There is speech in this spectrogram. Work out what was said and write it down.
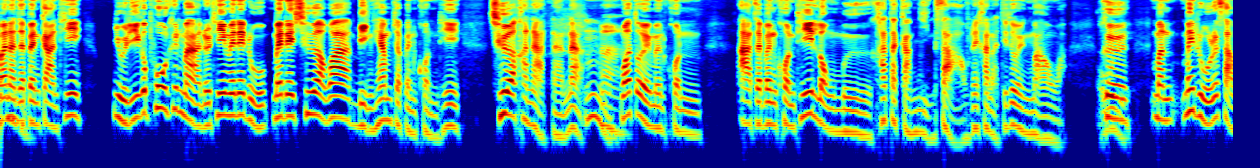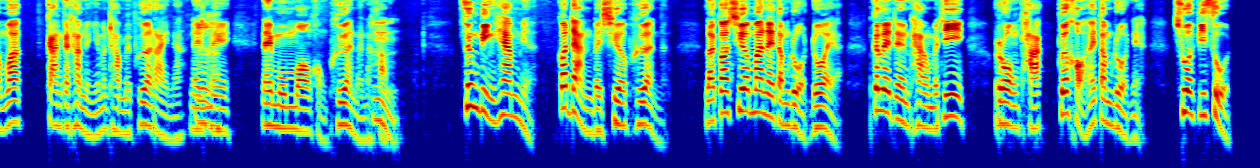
มันอาจจะเป็นการที่ อยู่ดีก็พูดขึ้นมาโดยที่ไม่ได้รู้ไม่ได้เชื่อว่าบิงแฮมจะเป็นคนที่เชื่อขนาดนั้นน่ะอืมว่าตัวเองเป็นคนอาจจะเป็นคนที่ลงมือฆาตกรรมหญิงสาวในขณะที่ตัวเองเมาอะ คือมันไม่รู้ด้วยซ้ำว่าการกระทำอย่างนี้มันทำไปเพื่ออะไรนะในในในมุมมองของเพื่อนนะนะครับอืมซึ่งบิงแฮมเนี่ยก็ดันไปเชื่อเพื่อนน่ะแล้วก็เชื่อมั่นในตำรวจด้วยอะก็เลยเดินทางไปที่โรงพักเพื่อขอให้ตำรวจเนี่ยช่วยพิสูจน์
